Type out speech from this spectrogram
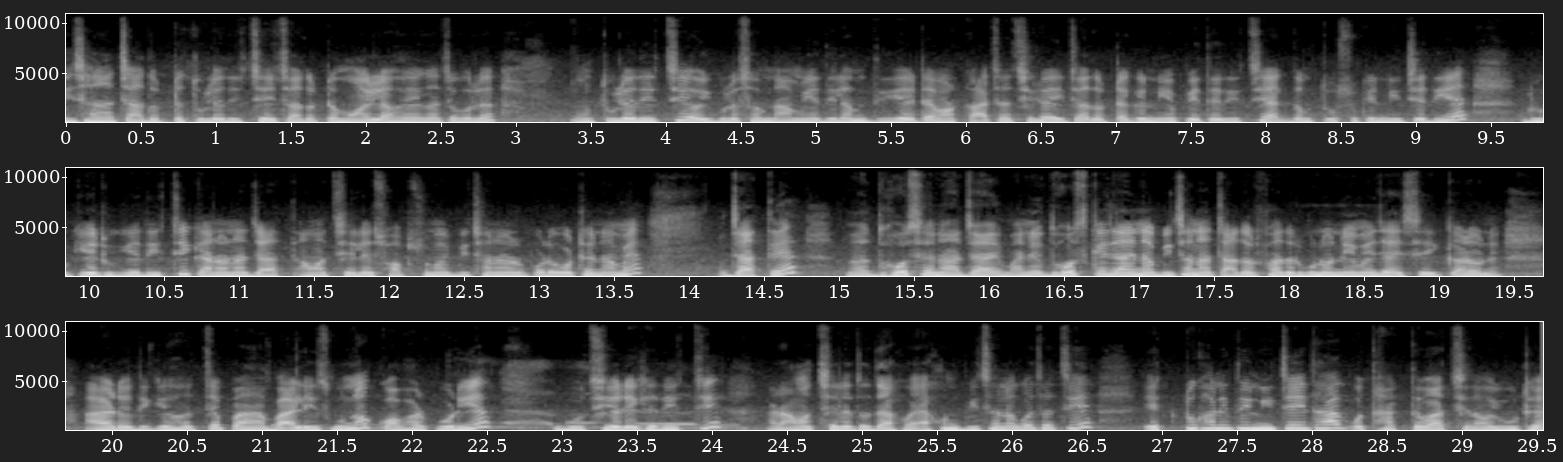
বিছানার চাদরটা তুলে দিচ্ছে, এই চাদরটা ময়লা হয়ে গেছে বলে তুলে দিচ্ছি, ওইগুলো সব নামিয়ে দিলাম, দিয়ে এটা আমার কাঁচা ছিল, এই চাদরটাকে নিয়ে পেতে দিচ্ছি, একদম তোষকের নিচে দিয়ে ঢুকিয়ে ঢুকিয়ে দিচ্ছি, কেননা যা আমার ছেলে সবসময় বিছানার উপরে ওঠে নামে, যাতে ধসে না যায় মানে ধসকে যায় না বিছানা, চাদর ফাদরগুলো নেমে যায় সেই কারণে। আর ওদিকে হচ্ছে বালিশগুলো কভার পরিয়ে গুছিয়ে রেখে দিচ্ছি, আর আমার ছেলে তো দেখো, এখন বিছানা গোছাচ্ছি, একটুখানি তুই নিচেই থাক, ও থাকতে পারছে না, ওই উঠে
